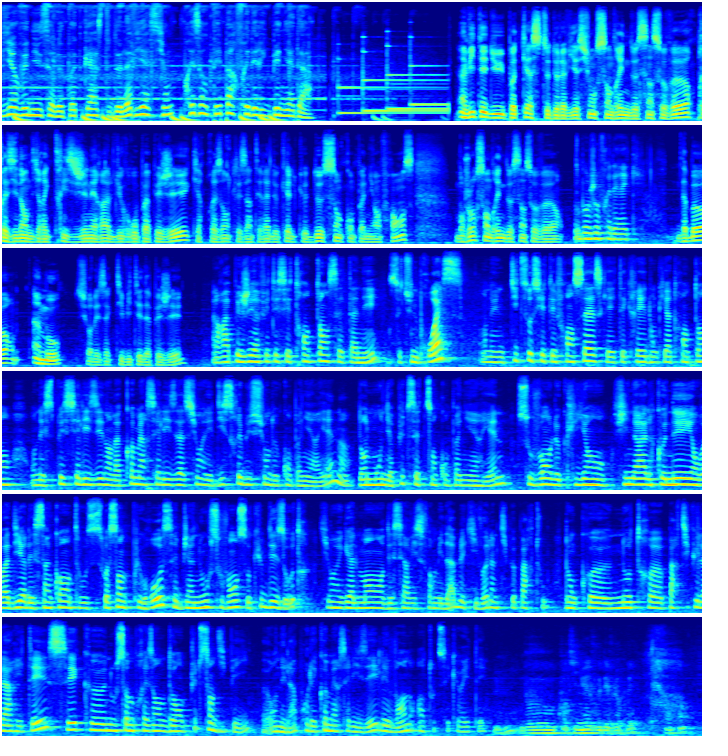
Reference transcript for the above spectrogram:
Bienvenue sur le podcast de l'aviation présenté par Frédéric Beniada. Invité du podcast de l'aviation, Sandrine de Saint-Sauveur, présidente directrice générale du groupe APG, qui représente les intérêts de quelques 200 compagnies en France. Bonjour Sandrine de Saint-Sauveur. Bonjour Frédéric. D'abord, un mot sur les activités d'APG. Alors APG a fêté ses 30 ans cette année. C'est une prouesse on est une petite société française qui a été créée donc il y a 30 ans. On est spécialisé dans la commercialisation et les distributions de compagnies aériennes. Dans le monde, il y a plus de 700 compagnies aériennes. Souvent, le client final connaît, on va dire, les 50 ou 60 plus grosses. Et eh bien nous, souvent, on s'occupe des autres qui ont également des services formidables et qui volent un petit peu partout. Donc euh, notre particularité, c'est que nous sommes présents dans plus de 110 pays. Euh, on est là pour les commercialiser, les vendre en toute sécurité. Vous continuez à vous développer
